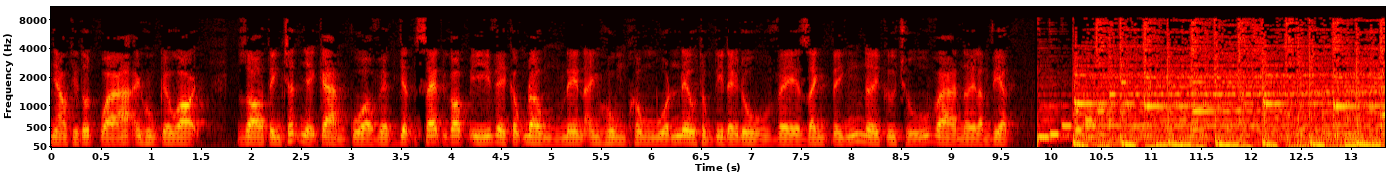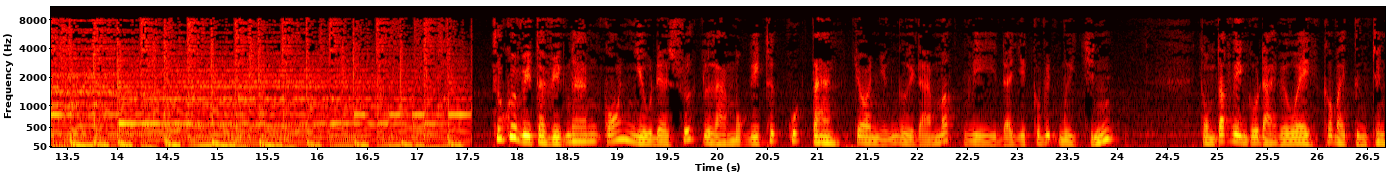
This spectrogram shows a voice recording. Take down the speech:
nhau thì tốt quá, anh Hùng kêu gọi. Do tính chất nhạy cảm của việc nhận xét góp ý về cộng đồng nên anh Hùng không muốn nêu thông tin đầy đủ về danh tính, nơi cư trú và nơi làm việc. Thưa quý vị, tại Việt Nam có nhiều đề xuất làm một nghi thức quốc tang cho những người đã mất vì đại dịch COVID-19. Công tác viên của Đài VOA có bài tường trình.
